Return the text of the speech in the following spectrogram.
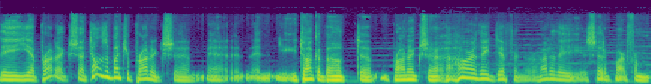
the uh, products. Uh, tell us a bunch of products, uh, and you, you, talk about uh, products. Uh, how are they different, or how do they set apart from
